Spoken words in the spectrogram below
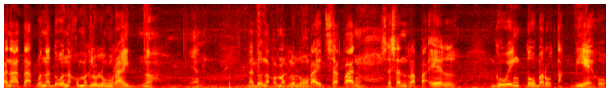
panata ko na doon ako maglulong ride no? Yan. Na doon ako maglulong ride sa kuan sa San Rafael going to Barutak Viejo.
